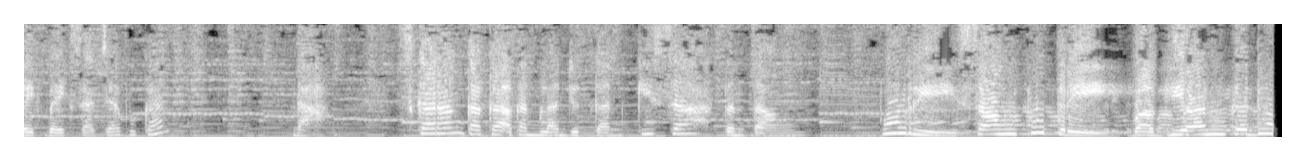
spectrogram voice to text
baik-baik saja, bukan? Nah, sekarang kakak akan melanjutkan kisah tentang Puri Sang Putri bagian kedua.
